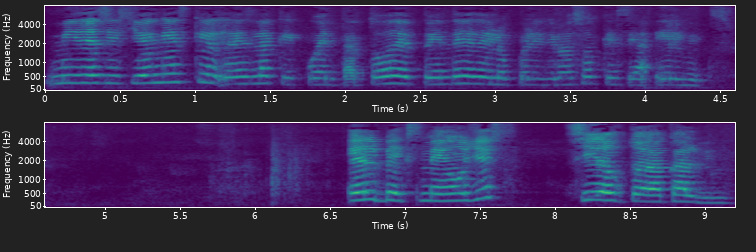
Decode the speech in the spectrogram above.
Mi decisión es que es la que cuenta. Todo depende de lo peligroso que sea Elbex. Elbex, ¿me oyes? Sí, doctora Calvin.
